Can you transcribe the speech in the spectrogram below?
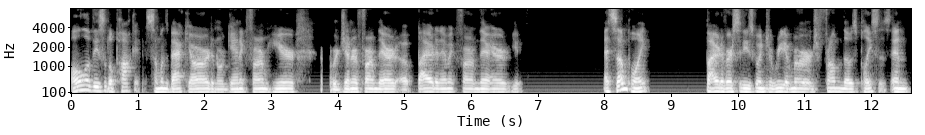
all of these little pockets someone's backyard an organic farm here a regenerative farm there a biodynamic farm there you, at some point biodiversity is going to reemerge from those places. And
